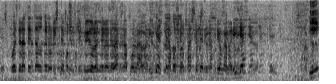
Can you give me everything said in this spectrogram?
después del atentado terrorista hemos sustituido la tela naranja por la amarilla, quedamos en fase de animación amarilla y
